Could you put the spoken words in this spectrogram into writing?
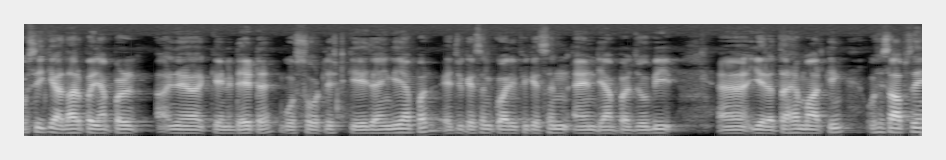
उसी के आधार पर यहाँ पर कैंडिडेट है, वो शॉर्ट लिस्ट किए जाएँगे यहाँ पर एजुकेशन क्वालिफिकेशन एंड यहाँ पर जो भी ये रहता है मार्किंग उस हिसाब से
